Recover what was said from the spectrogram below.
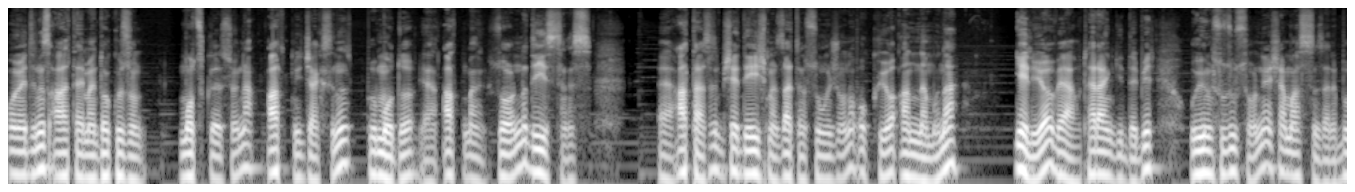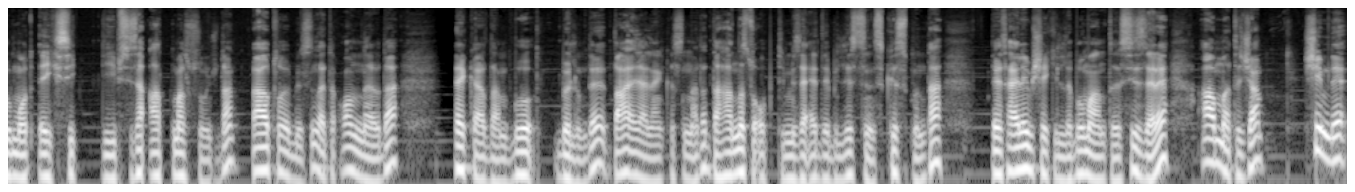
oynadığınız ATM9'un mod klasörüne atmayacaksınız. Bu modu yani atmak zorunda değilsiniz. E, atarsanız bir şey değişmez. Zaten sunucu onu okuyor anlamına geliyor veyahut herhangi de bir uyumsuzluk sorunu yaşamazsınız. Yani bu mod eksik deyip size atmaz sunucudan. Rahat olabilirsiniz. Zaten onları da tekrardan bu bölümde daha ilerleyen kısımlarda daha nasıl optimize edebilirsiniz kısmında detaylı bir şekilde bu mantığı sizlere anlatacağım. Şimdi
